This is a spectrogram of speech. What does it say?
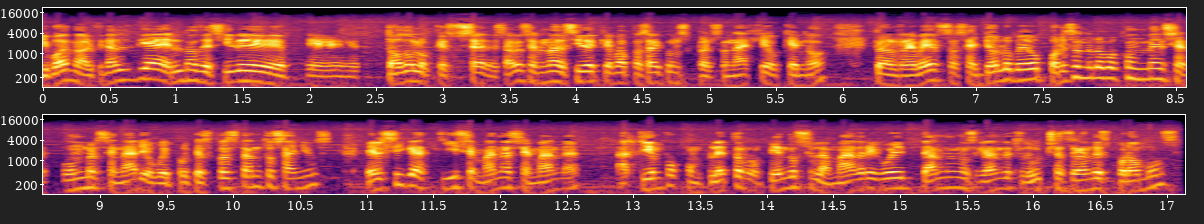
Y bueno, al final del día él no decide eh, todo lo que sucede, ¿sabes? Él no decide qué va a pasar con su personaje o qué no, pero al revés, o sea, yo lo veo, por eso no lo veo como un, mercenario, güey, porque después de tantos años, él sigue aquí semana a semana, a tiempo completo, rompiéndose la madre, güey, dándonos grandes luchas, grandes promos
